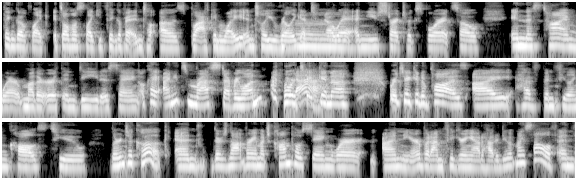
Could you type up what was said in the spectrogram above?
think of like it's almost like you think of it until as black and white until you really get to know it Mhm. and you start to explore it. So in this time where Mother Earth indeed is saying, "Okay, I need some rest, everyone. we're Yeah. taking a we're taking a pause." I have been feeling called to learn to cook. And there's not very much composting where I'm near, but I'm figuring out how to do it myself. And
